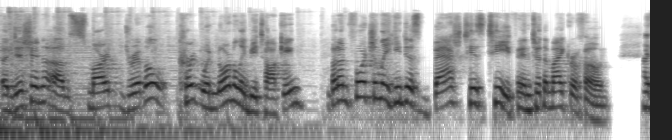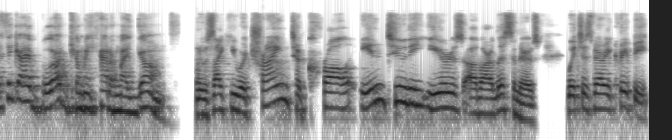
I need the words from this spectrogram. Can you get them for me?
edition of Smart Drivel. Kurt would normally be talking, but unfortunately, he just bashed his teeth into the microphone. I think I have blood coming out of my gums. It was like you were trying to crawl into the ears of our listeners, which is very creepy.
